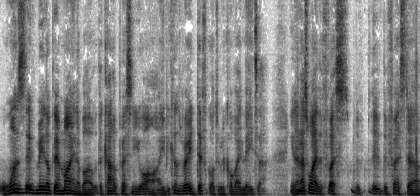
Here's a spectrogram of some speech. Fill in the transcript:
once they've made up their mind about the kind of person you are, it becomes very difficult to recover later. You know, that's why the first, the, the, the first, uh,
